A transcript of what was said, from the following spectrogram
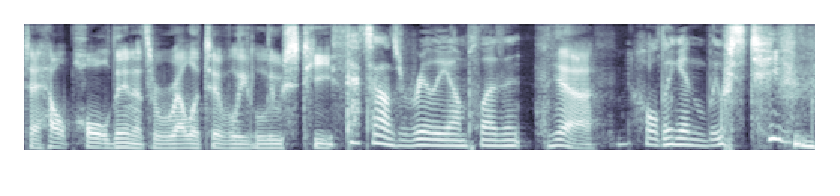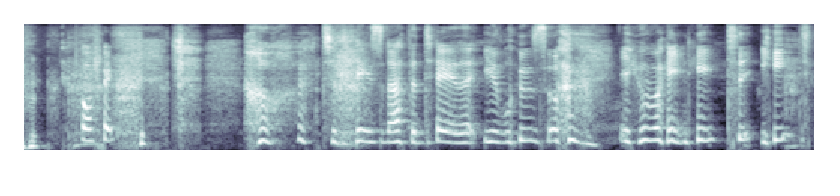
to help hold in its relatively loose teeth. That sounds really unpleasant. Yeah. Holding in loose teeth. oh, my- oh, today's not the day that you lose them. You might need to eat.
